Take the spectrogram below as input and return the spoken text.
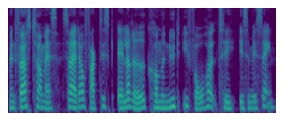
Men først, Thomas, så er der jo faktisk allerede kommet nyt i forhold til sms-sagen.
